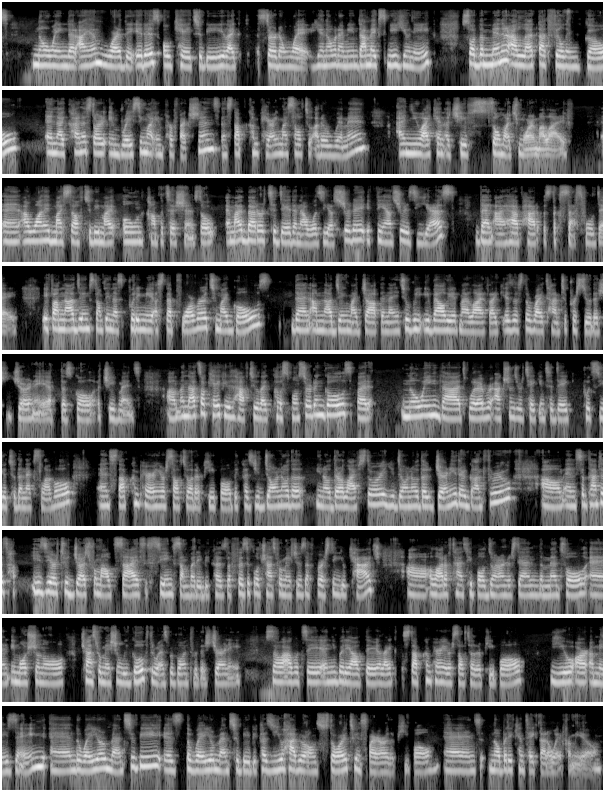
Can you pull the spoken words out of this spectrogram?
knowing that I am worthy. It is okay to be like a certain way. You know what I mean? That makes me unique. So the minute I let that feeling go and I kind of started embracing my imperfections and stopped comparing myself to other women, I knew I can achieve so much more in my life. And I wanted myself to be my own competition. So, am I better today than I was yesterday? If the answer is yes, then I have had a successful day. If I'm not doing something that's putting me a step forward to my goals, then I'm not doing my job. Then I need to reevaluate my life. Like, is this the right time to pursue this journey of this goal achievement? Um, and that's okay if you have to like postpone certain goals, but knowing that whatever actions you're taking today puts you to the next level and stop comparing yourself to other people because you don't know the you know their life story you don't know the journey they're gone through um, and sometimes it's easier to judge from outside seeing somebody because the physical transformation is the first thing you catch. Uh, a lot of times people don't understand the mental and emotional transformation we go through as we're going through this journey. So i would say anybody out there like stop comparing yourself to other people. You are amazing and the way you're meant to be is the way you're meant to be because you have your own story to inspire other people and nobody can take that away from you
